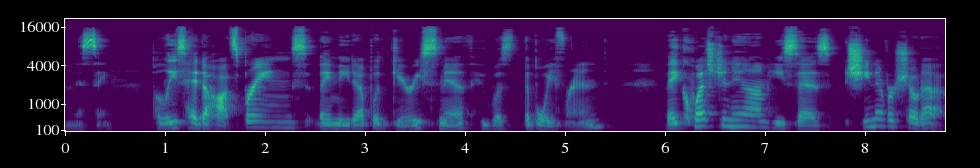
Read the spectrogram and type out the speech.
missing. Police head to Hot Springs. They meet up with Gary Smith, who was the boyfriend. They question him. He says she never showed up.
